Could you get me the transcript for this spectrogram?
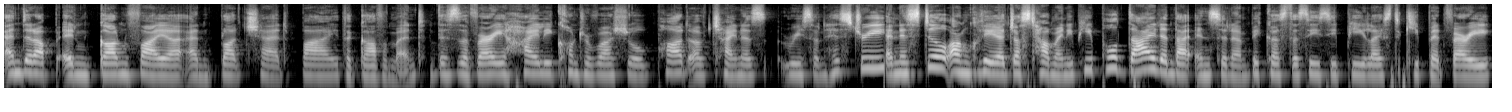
ended up in gunfire and bloodshed by the government. This is a very highly controversial part of China's recent history, and it's still unclear just how many people died in that incident because the CCP likes to keep it very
